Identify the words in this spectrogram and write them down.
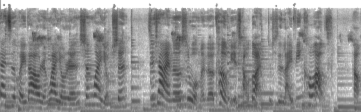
再次回到人外有人，身外有身。接下来呢是我们的特别桥段，就是来宾 call out。好，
